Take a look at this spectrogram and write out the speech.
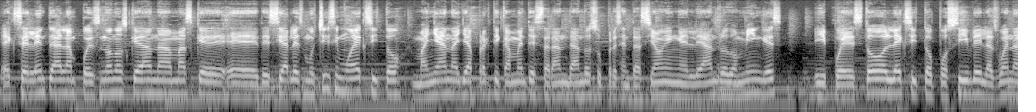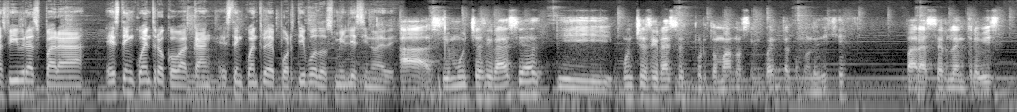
Excelente, Alan. Pues no nos queda nada más que eh, desearles muchísimo éxito. Mañana ya prácticamente estarán dando su presentación en el Leandro Domínguez. Y pues todo el éxito posible y las buenas vibras para este encuentro Covacán, este encuentro deportivo 2019. Ah, sí, muchas gracias. Y muchas gracias por tomarnos en cuenta, como le dije, para hacer la entrevista.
